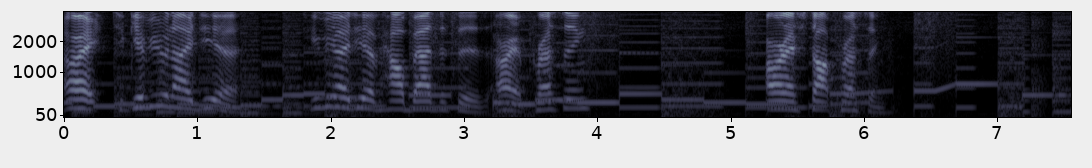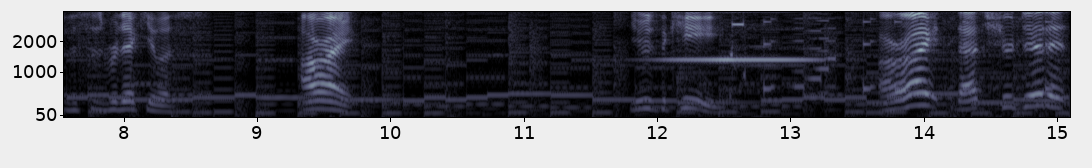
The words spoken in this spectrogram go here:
Alright, to give you an idea. To give you an idea of how bad this is. Alright, pressing. Alright, I stopped pressing. This is ridiculous. Alright. Use the key. Alright, that sure did it.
